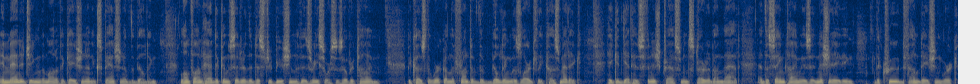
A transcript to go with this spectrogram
In managing the modification and expansion of the building, L'Enfant had to consider the distribution of his resources over time. Because the work on the front of the building was largely cosmetic, he could get his finished craftsmen started on that at the same time he was initiating the crude foundation work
